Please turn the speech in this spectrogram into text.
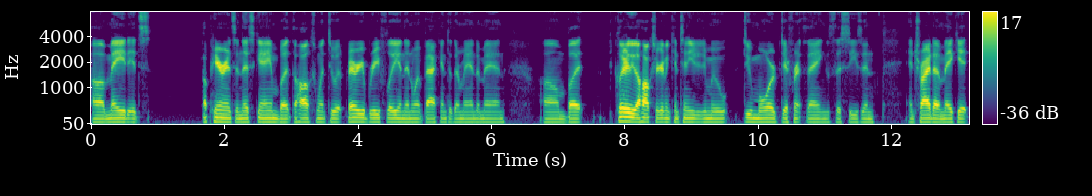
uh, made its appearance in this game, but the Hawks went to it very briefly and then went back into their man to man. But clearly, the Hawks are going to continue to do, do more different things this season and try to make it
